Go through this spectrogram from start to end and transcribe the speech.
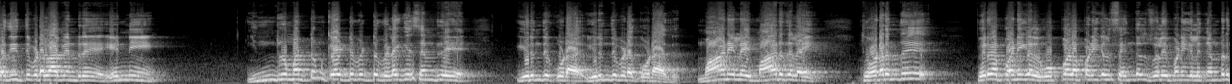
பதித்து விடலாம் என்று எண்ணி இன்று மட்டும் கேட்டுவிட்டு விலகி சென்று இருந்து கூட இருந்து விடக்கூடாது. மாநிலை மாறுதலை தொடர்ந்து பிற பணிகள் ஒப்பள பணிகள் செங்கல் சுலை பணிகளுக்கென்று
